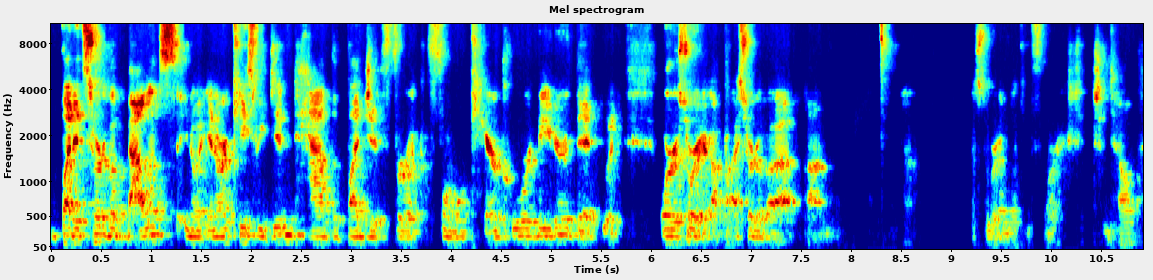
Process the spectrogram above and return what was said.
but it's sort of a balance. You know, in our case, we didn't have the budget for like a formal care coordinator that would, or sort of a, sort of a, um, that's the word I'm looking for, Chantal.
